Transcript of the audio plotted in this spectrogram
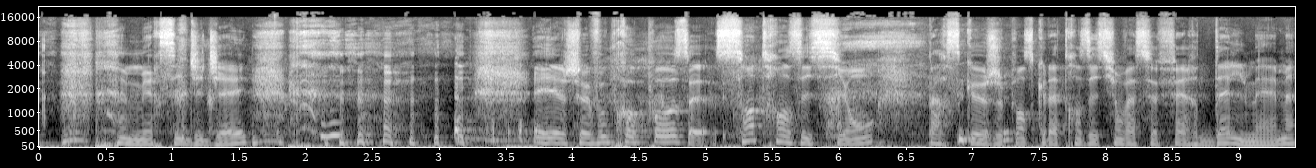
Merci DJ. Et je vous propose, sans transition, parce que je pense que la transition va se faire d'elle-même,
